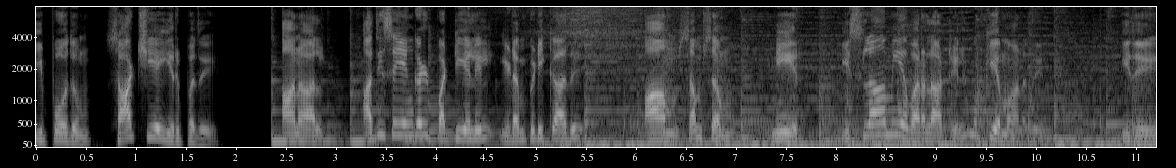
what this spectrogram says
இப்போதும் சாட்சியே இருப்பது. ஆனால் அதிசயங்கள் பட்டியலில் இடம் பிடிக்காது. ஆம் சம்சம் நீர் இஸ்லாமிய வரலாற்றில் முக்கியமானது. இது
